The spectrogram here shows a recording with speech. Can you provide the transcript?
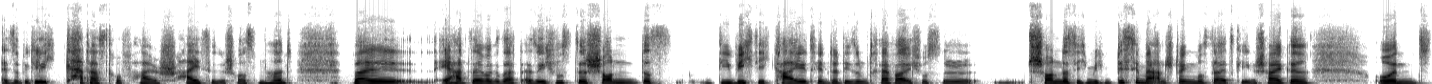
also wirklich katastrophal scheiße geschossen hat, weil er hat selber gesagt, also ich wusste schon, dass die Wichtigkeit hinter diesem Treffer, ich wusste schon, dass ich mich ein bisschen mehr anstrengen musste als gegen Schalke und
